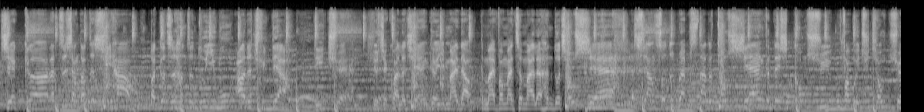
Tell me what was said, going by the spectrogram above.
写歌他只想当着喜好，把歌词哼成独一无二的曲调。的确，有些快乐钱可以买到，他买房买车买了很多球鞋，他享受着 rap star 的头衔，可内心空虚，无法委曲求全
